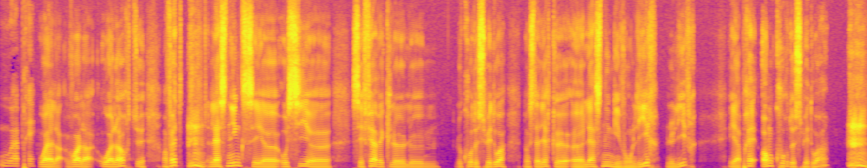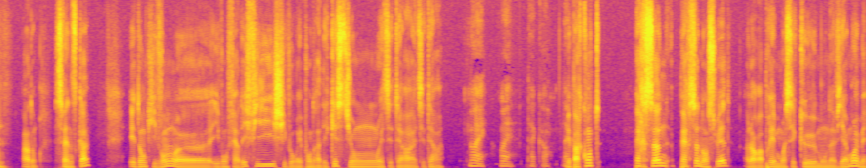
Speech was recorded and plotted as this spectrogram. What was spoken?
ou après? Voilà, voilà. Ou alors, tu- en fait, listening c'est aussi, c'est fait avec le, le, le cours de suédois. Donc c'est à dire que euh, listening ils vont lire le livre et après en cours de suédois, pardon, svenska. Et donc ils vont, euh, ils vont faire des fiches, ils vont répondre à des questions, etc., etc. Ouais, ouais, d'accord. Mais par contre, personne, personne en Suède, alors après, moi, c'est que mon avis à moi, mais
